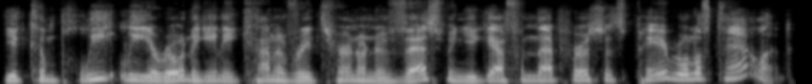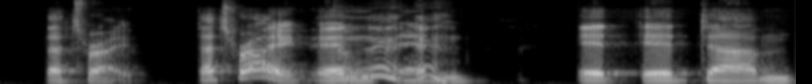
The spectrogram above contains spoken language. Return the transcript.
you're completely eroding any kind of return on investment you got from that person's payroll of talent. That's right. That's right. And yeah, yeah. and it it um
